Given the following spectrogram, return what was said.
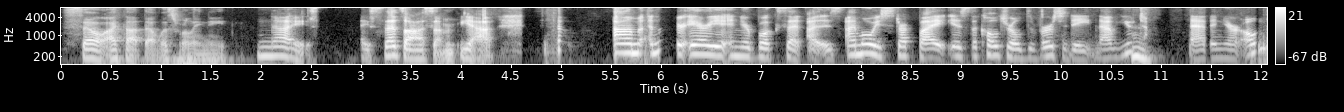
So I thought that was really neat. Nice. Nice. That's awesome. Yeah. Um, another area in your books that I, am always struck by is the cultural diversity. Now, you mm. that in your own.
